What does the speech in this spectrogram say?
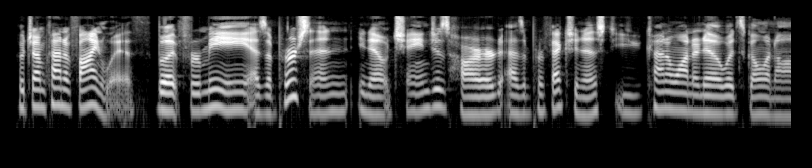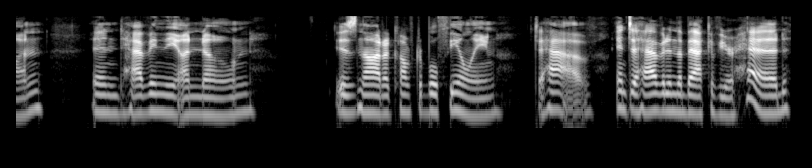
which I'm kind of fine with. But for me as a person, you know, change is hard. As a perfectionist, you kind of want to know what's going on, and having the unknown is not a comfortable feeling to have. And to have it in the back of your head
